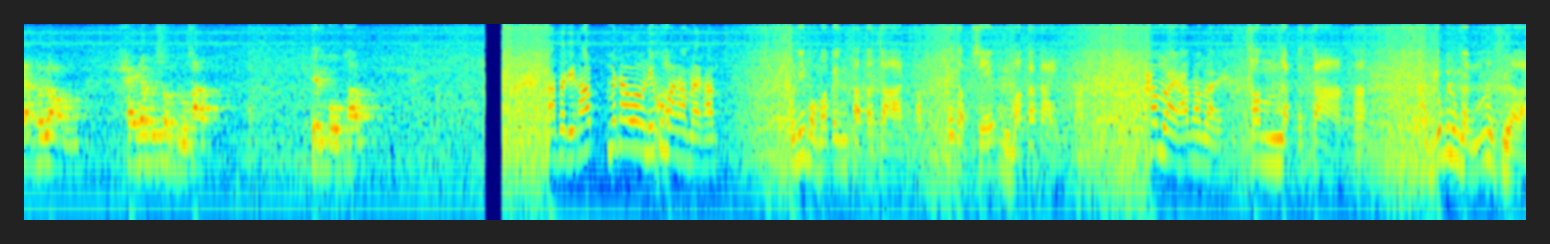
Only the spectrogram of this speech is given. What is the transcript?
การทดลองให้ท่านผู้ชมดูครับ เต็มโมงครับอะสวัสดีครับ ไม่ทราบว่าวันนี้คุณมาทำอะไรครับวันนี้ผมมาเป็นศาสตราจารย์ครับ ให้กับเชฟหมูหมากาไก่ครับทำอะไรครับทำอะไร ทำแลบกากาครับผมก็ไม่รู้กันว่ามันคืออะไร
